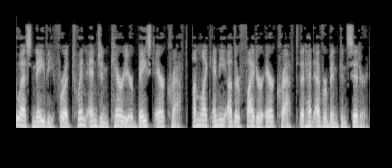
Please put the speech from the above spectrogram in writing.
U.S. Navy for a twin-engine carrier-based aircraft, unlike any other fighter aircraft that had ever been considered.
